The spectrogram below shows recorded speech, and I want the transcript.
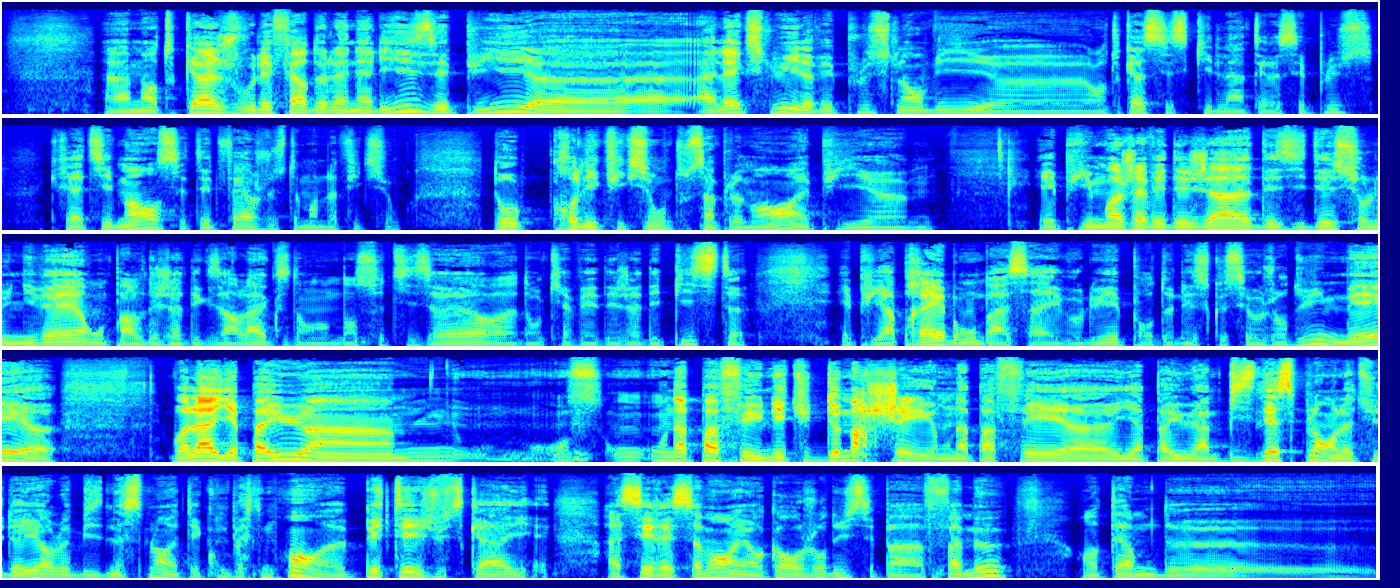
Euh, mais en tout cas, je voulais faire de l'analyse. Et puis, euh, Alex, lui, il avait plus l'envie, euh, en tout cas, c'est ce qui l'intéressait plus créativement, c'était de faire justement de la fiction. Donc, chronique fiction, tout simplement. Et puis, et puis moi, j'avais déjà des idées sur l'univers. On parle déjà d'Exarlax dans, dans ce teaser, donc il y avait déjà des pistes. Et puis après, bon, bah, ça a évolué pour donner ce que c'est aujourd'hui. Mais voilà, il n'y a pas eu un. On n'a pas fait une étude de marché, on n'a pas fait. euh, Il n'y a pas eu un business plan là-dessus. D'ailleurs, le business plan était complètement euh, pété jusqu'à assez récemment. Et encore aujourd'hui, c'est pas fameux en termes de.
